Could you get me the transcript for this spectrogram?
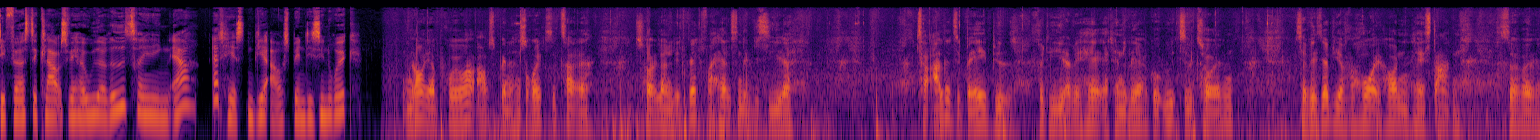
Det første Claus vil have ud af ridetræningen er, at hesten bliver afspændt i sin ryg. Når jeg prøver at afspænde hans ryg, så tager jeg tøjlerne lidt væk fra halsen. Det vil sige, at jeg tager aldrig tilbage i bidet, fordi jeg vil have, at han lærer at gå ud til tøjlen. Så hvis jeg bliver for hård i hånden her i starten, så, øh,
